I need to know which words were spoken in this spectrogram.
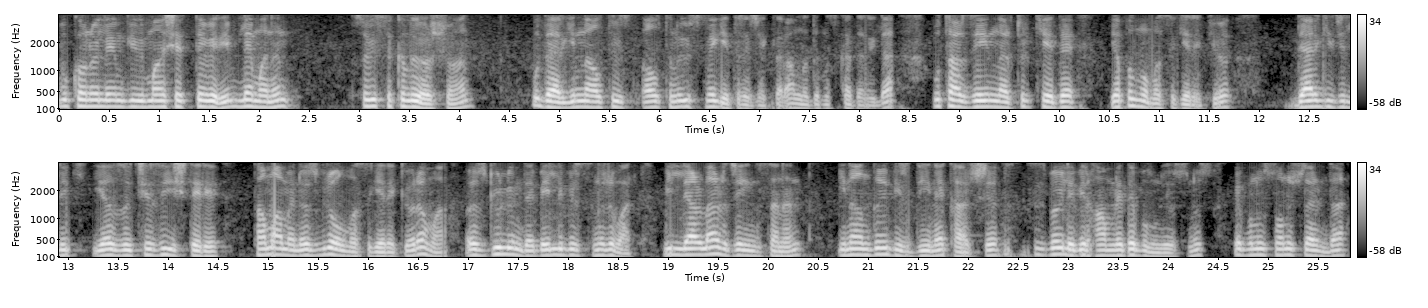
Bu konuyla ilgili manşette vereyim. Leman'ın suyu sıkılıyor şu an. Bu derginin altı üst- altını üstüne getirecekler anladığımız kadarıyla. Bu tarz yayınlar Türkiye'de yapılmaması gerekiyor. Dergicilik, yazı, çizi işleri tamamen özgür olması gerekiyor ama özgürlüğün de belli bir sınırı var. Milyarlarca insanın inandığı bir dine karşı siz böyle bir hamlede bulunuyorsunuz ve bunun sonuçlarını da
